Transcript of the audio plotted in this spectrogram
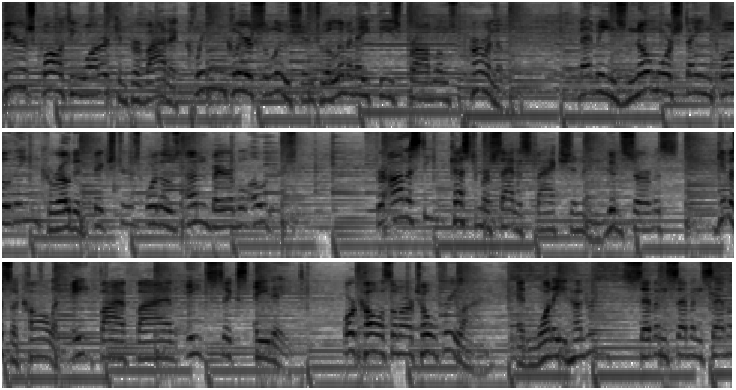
Beer's Quality Water can provide a clean, clear solution to eliminate these problems permanently. That means no more stained clothing, corroded fixtures, or those unbearable odors. For honesty, customer satisfaction, and good service, give us a call at 855 8688 or call us on our toll free line at 1 800 777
